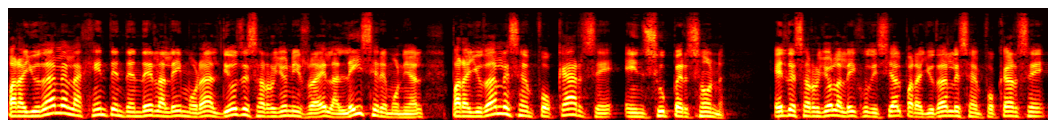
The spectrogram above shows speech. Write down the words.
Para ayudarle a la gente a entender la ley moral, Dios desarrolló en Israel la ley ceremonial para ayudarles a enfocarse en su persona. Él desarrolló la ley judicial para ayudarles a enfocarse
